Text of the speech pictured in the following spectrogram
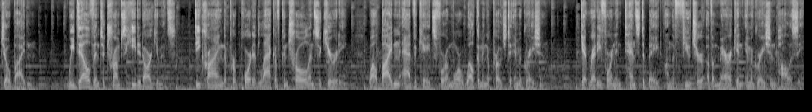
Joe Biden. We delve into Trump's heated arguments, decrying the purported lack of control and security while Biden advocates for a more welcoming approach to immigration. Get ready for an intense debate on the future of American immigration policy.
